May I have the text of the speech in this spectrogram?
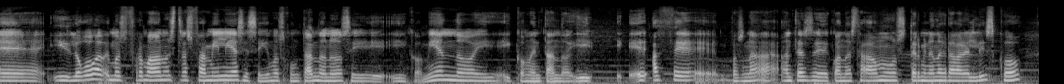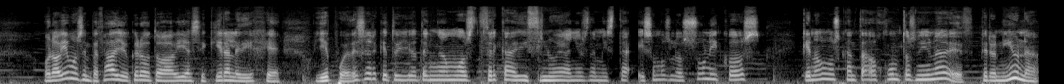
Eh, y luego hemos formado nuestras familias y seguimos juntándonos y, comiendo y, comentando. Y, eh, hace, pues nada, antes de cuando estábamos terminando de grabar el disco, bueno, habíamos empezado, yo creo todavía siquiera le dije, oye, puede ser que tú y yo tengamos cerca de 19 años de amistad y somos los únicos que no hemos cantado juntos ni una vez, pero ni una,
